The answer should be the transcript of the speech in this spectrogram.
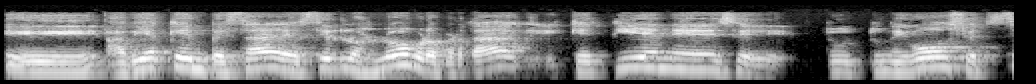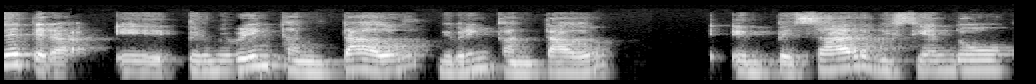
eh, había que empezar a decir los logros, ¿verdad? Que tienes, eh, tu, tu, negocio, etcétera. Eh, pero me hubiera encantado, me hubiera encantado empezar diciendo,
